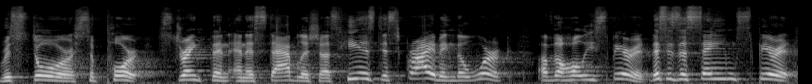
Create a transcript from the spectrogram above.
restore, support, strengthen, and establish us, he is describing the work of the Holy Spirit. This is the same Spirit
